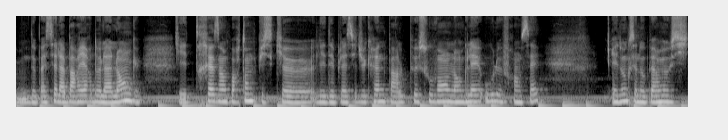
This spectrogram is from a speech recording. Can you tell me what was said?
de passer la barrière de la langue qui est très importante puisque les déplacés d'Ukraine parlent peu souvent l'anglais ou le français. Et donc, ça nous permet aussi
